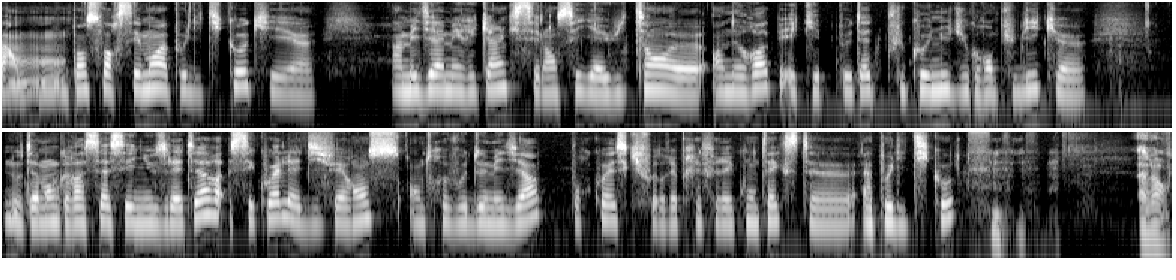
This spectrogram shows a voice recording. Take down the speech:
on pense forcément à Politico, qui est euh, un média américain qui s'est lancé il y a 8 ans euh, en Europe et qui est peut-être plus connu du grand public, notamment grâce à ses newsletters. C'est quoi la différence entre vos deux médias? Pourquoi est-ce qu'il faudrait préférer Contexte à Politico? Alors,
